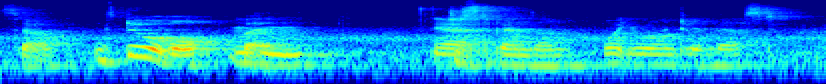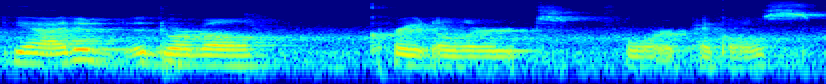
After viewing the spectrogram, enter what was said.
So it's doable, but Mhm. it yeah, just depends on what you're willing to invest. yeah. I did a doorbell crate alert for Pickles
